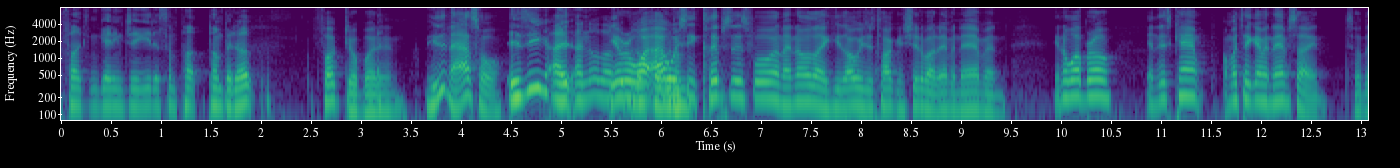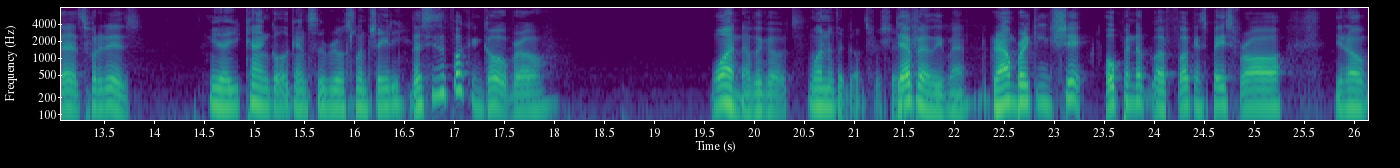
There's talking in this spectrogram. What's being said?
fucking getting Jiggy to some pump, pump it up. Fuck Joe Budden. He's an asshole. Is he? I, I know a lot You of ever people. wa- I always him. see clips of this fool, and I know like he's always just talking shit about Eminem. And you know what, bro? In this camp, I'm gonna take Eminem's side. So that's what it is. Yeah, you can't go against the real Slim Shady. That's he's a fucking goat, bro. One of the goats. One of the goats for sure. Definitely, man. Groundbreaking shit. Opened up a fucking space for all, you know,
